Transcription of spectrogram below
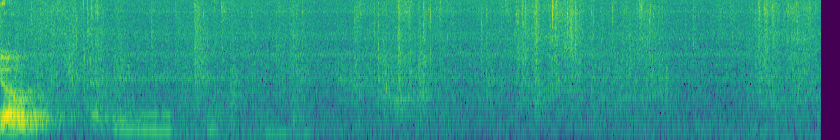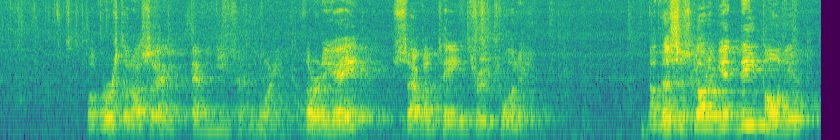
Job. What verse did I say? Seventeen to twenty. 38, 17 through 20. Now, this is going to get deep on you.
